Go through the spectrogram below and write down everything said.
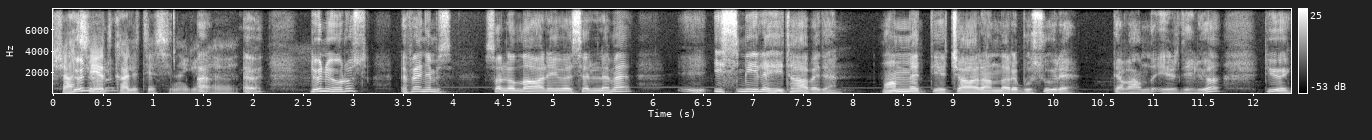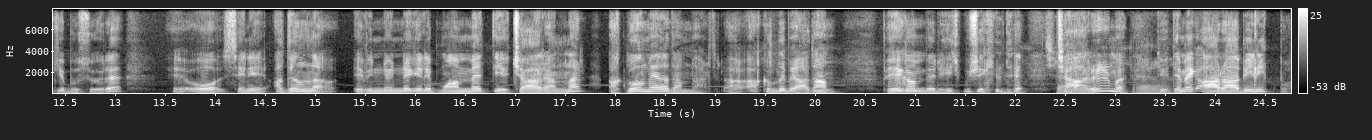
Şahsiyet Dönüyoruz. kalitesine göre. Ha, evet. Evet. Dönüyoruz. Efendimiz sallallahu aleyhi ve selleme e, ismiyle hitap eden, Muhammed diye çağıranları bu sure devamlı irdeliyor. Diyor ki bu sure e, o seni adınla evinin önüne gelip Muhammed diye çağıranlar aklı olmayan adamlardır. A- akıllı bir adam peygamberi hiç bu şekilde Çağırır. çağırır mı? Evet. diyor. Demek Arabilik bu.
